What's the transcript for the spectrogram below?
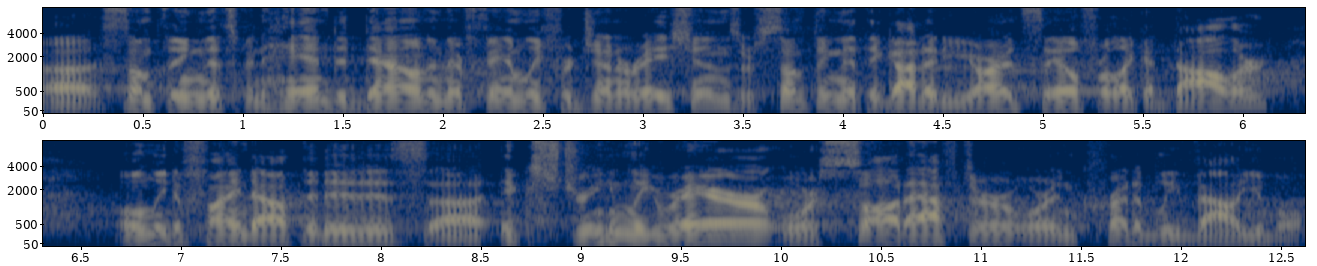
uh, something that's been handed down in their family for generations or something that they got at a yard sale for like a dollar, only to find out that it is uh, extremely rare or sought after or incredibly valuable.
